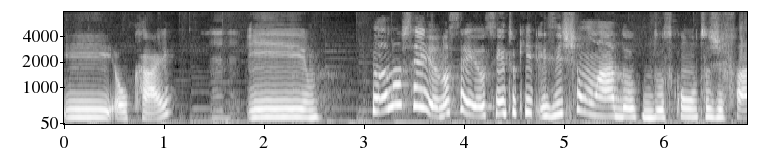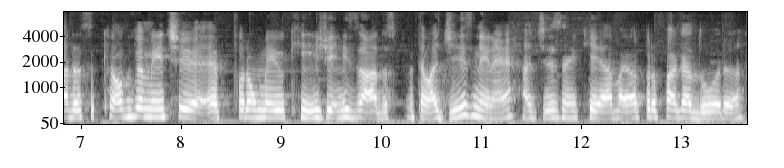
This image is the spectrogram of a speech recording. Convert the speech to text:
E o Kai, Uhum. E eu não sei, eu não sei. Eu sinto que existe um lado dos contos de fadas que, obviamente, é, foram meio que higienizados pela Disney, né? A Disney, que é a maior propagadora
